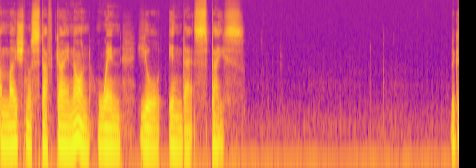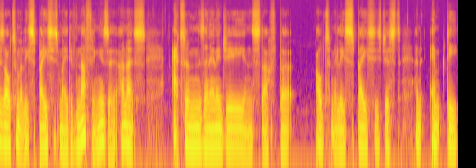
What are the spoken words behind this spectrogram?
emotional stuff going on when you're in that space. Because ultimately, space is made of nothing, is it? I know it's atoms and energy and stuff, but ultimately, space is just an empty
